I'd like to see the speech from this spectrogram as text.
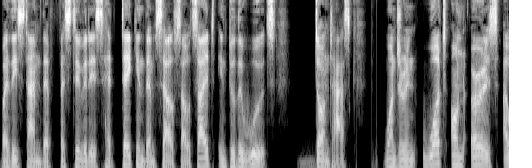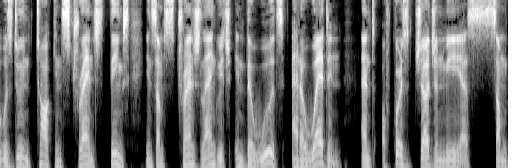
by this time, the festivities had taken themselves outside into the woods. Don't ask. Wondering what on earth I was doing talking strange things in some strange language in the woods at a wedding, and of course judging me as some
